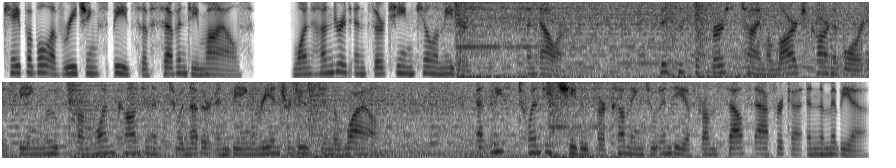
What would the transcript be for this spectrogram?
capable of reaching speeds of 70 miles, 113 kilometers, an hour. This is the first time a large carnivore is being moved from one continent to another and being reintroduced in the wild. At least 20 cheetahs are coming to India from South Africa and Namibia,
